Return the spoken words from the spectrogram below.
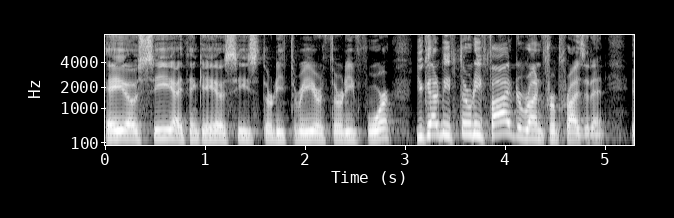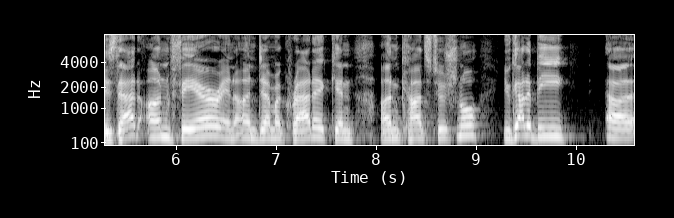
AOC, I think AOC is 33 or 34. You got to be 35 to run for president. Is that unfair and undemocratic and unconstitutional? You got to be uh,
